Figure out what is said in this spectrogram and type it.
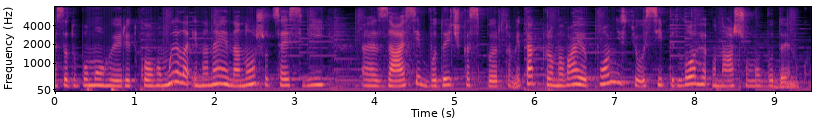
за допомогою рідкого мила і на неї наношу цей свій засіб, водичка спиртом. І так промиваю повністю усі підлоги у нашому будинку.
